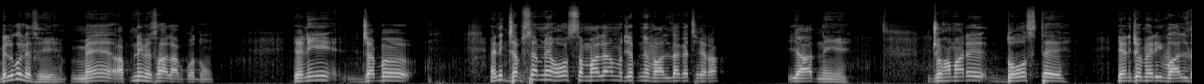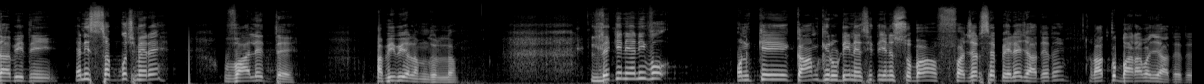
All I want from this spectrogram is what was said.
بالکل ایسے ہی میں اپنی مثال آپ کو دوں۔ یعنی جب یعنی جب سے ہم نے ہوش سنبھالا، مجھے اپنے والدہ کا چہرہ یاد نہیں ہے۔ جو ہمارے دوست تھے یعنی جو میری والدہ بھی تھیں یعنی سب کچھ میرے والد تھے۔ ابھی بھی الحمدللہ۔ لیکن یعنی وہ ان کے کام کی روٹین ایسی تھی یعنی صبح فجر سے پہلے جاتے تھے، رات کو بارہ بجے آتے تھے۔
